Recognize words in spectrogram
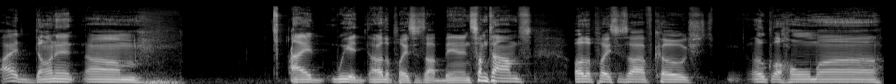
I had done it. Um, I we had other places I've been. Sometimes other places I've coached Oklahoma.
